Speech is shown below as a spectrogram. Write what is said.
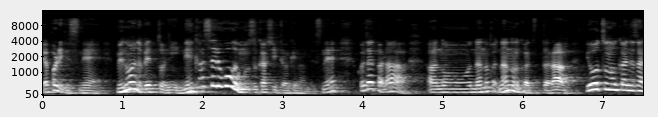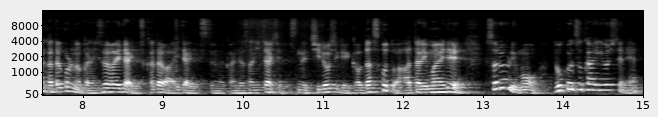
やっぱりですね目の前のベッドに寝かせる方が難しいってわけなんですね。これだからあの何のか何なのかって言ったら腰痛の患者さん肩こりの患者膝が痛いです肩が痛いですというような患者さんに対してですね治療して結果を出すことは当たり前でそれよりも独立開業してね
